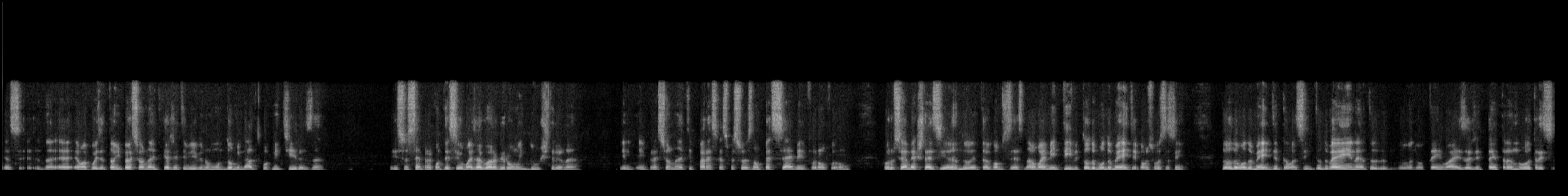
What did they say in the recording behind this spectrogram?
É, é uma coisa tão impressionante que a gente vive num mundo dominado por mentiras. Né? Isso sempre aconteceu, mas agora virou uma indústria. Né? É impressionante, parece que as pessoas não percebem, foram, foram foram se anestesiando, então como se dissesse, não, mas mentir, todo mundo mente, como se fosse assim, todo mundo mente, então assim, tudo bem, né, tudo, não tem mais, a gente está entrando em outras,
